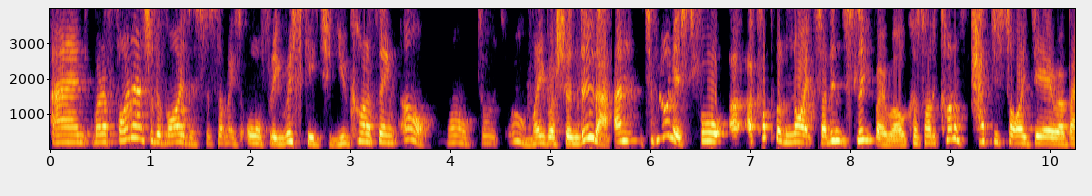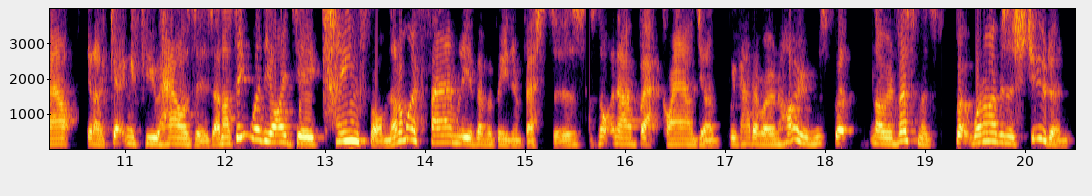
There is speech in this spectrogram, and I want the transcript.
And when a financial advisor says something's awfully risky to you, you kind of think, oh, well, oh, maybe I shouldn't do that. And to be honest, for a, a couple of nights, I didn't sleep very well because I'd kind of had this idea about, you know, getting a few houses. And I think where the idea came from, none of my family have ever been investors. It's not in our background. You know, we've had our own homes, but no investments. But when I was a student,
